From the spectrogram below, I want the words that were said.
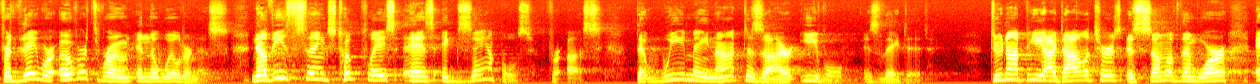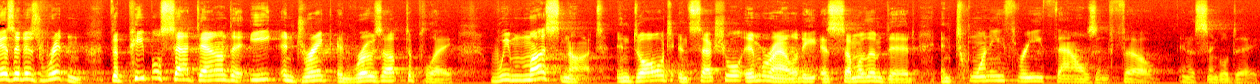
for they were overthrown in the wilderness. Now, these things took place as examples for us, that we may not desire evil as they did. Do not be idolaters, as some of them were, as it is written The people sat down to eat and drink and rose up to play. We must not indulge in sexual immorality, as some of them did, and 23,000 fell in a single day.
